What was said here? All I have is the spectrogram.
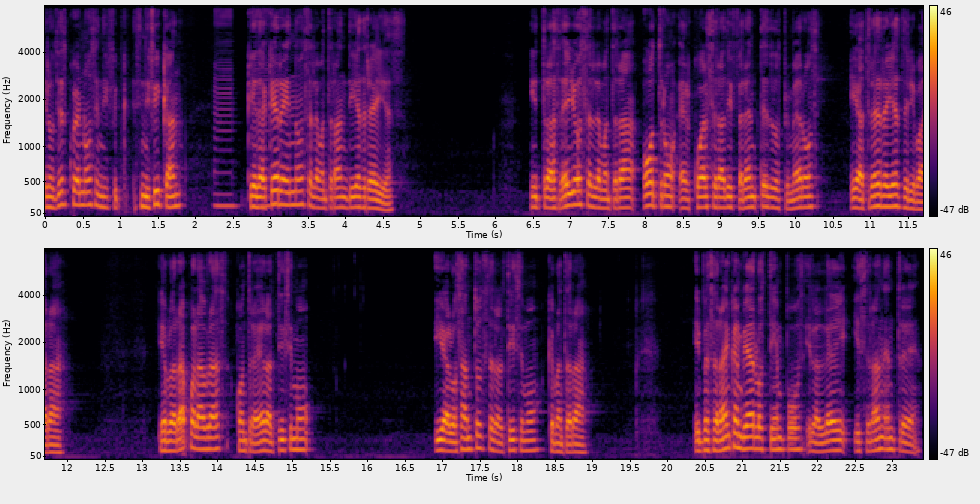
Y los diez cuernos significan que de aquel reino se levantarán diez reyes. Y tras ellos se levantará otro, el cual será diferente de los primeros, y a tres reyes derivará. Y hablará palabras contra el Altísimo, y a los santos del Altísimo quebrantará. Y pensará en cambiar los tiempos y la ley, y serán entre,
